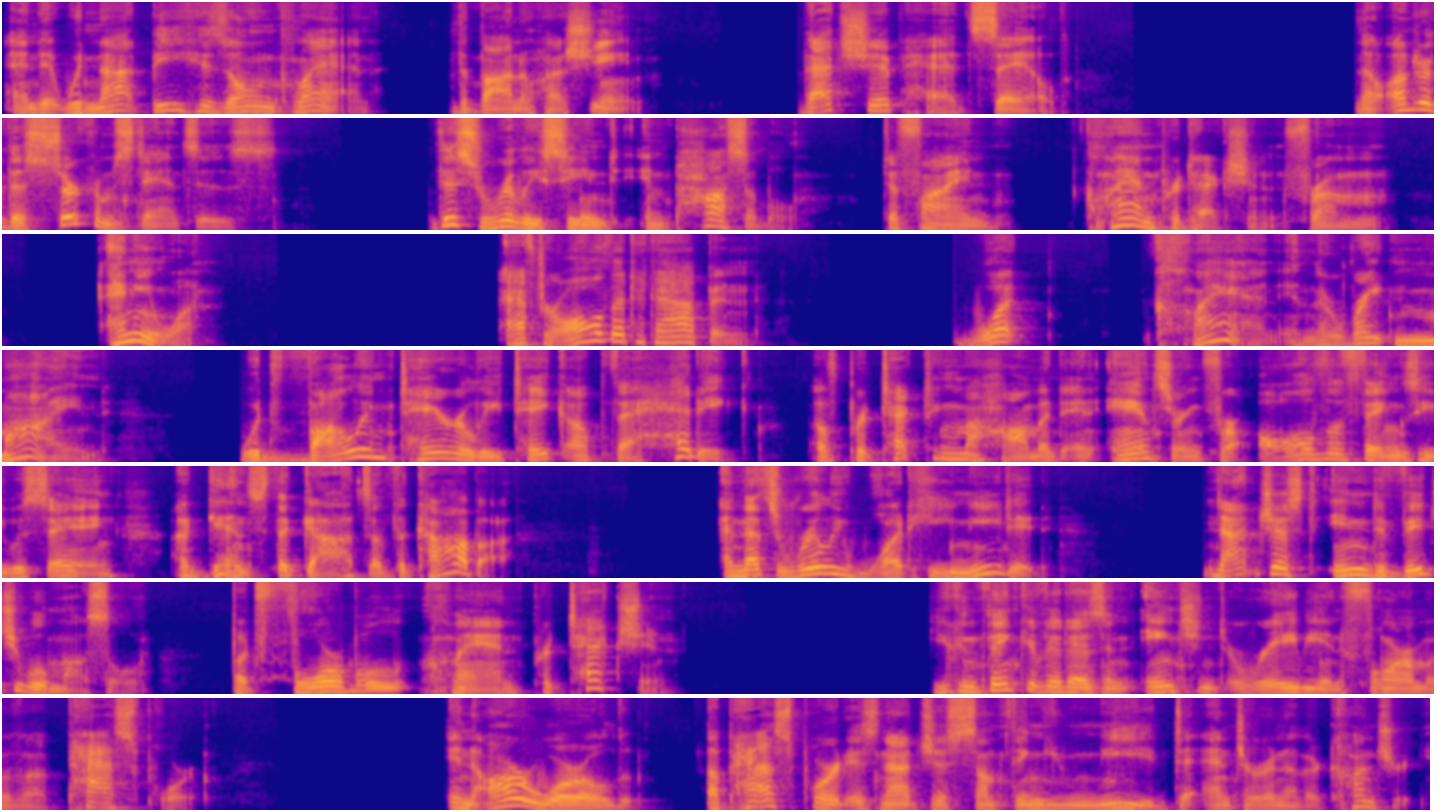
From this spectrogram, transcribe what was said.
And it would not be his own clan, the Banu Hashim. That ship had sailed. Now, under the circumstances, this really seemed impossible to find clan protection from anyone. After all that had happened, what clan in their right mind would voluntarily take up the headache of protecting Muhammad and answering for all the things he was saying against the gods of the Kaaba? And that's really what he needed. Not just individual muscle, but formal clan protection. You can think of it as an ancient Arabian form of a passport. In our world, a passport is not just something you need to enter another country.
